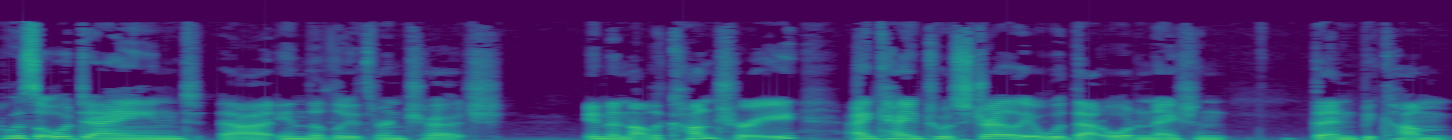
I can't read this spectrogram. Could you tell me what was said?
was ordained uh, in the Lutheran Church in another country and came to Australia, would that ordination then become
